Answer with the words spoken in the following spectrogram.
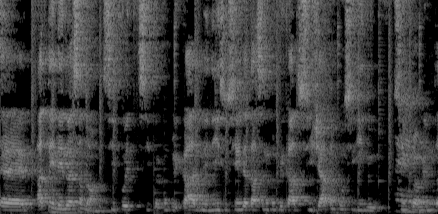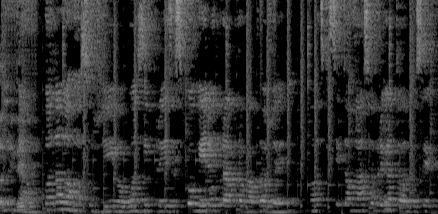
é, atendendo a essa norma? Se foi, se foi complicado no início, se ainda está sendo complicado, se já estão conseguindo sem é, problemas atender? Então, quando a norma surgiu, algumas empresas correram para aprovar projeto antes que se tornasse obrigatório você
